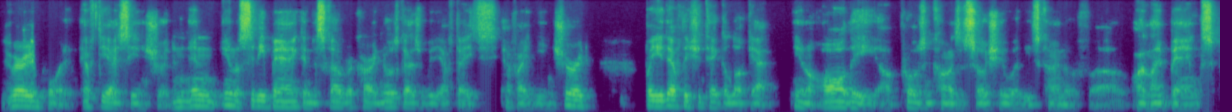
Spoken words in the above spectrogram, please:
Yep. Very important, FDIC insured, and and you know Citibank and Discover Card, and those guys will be FDIC, FID insured. But you definitely should take a look at you know all the uh, pros and cons associated with these kind of uh, online banks.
